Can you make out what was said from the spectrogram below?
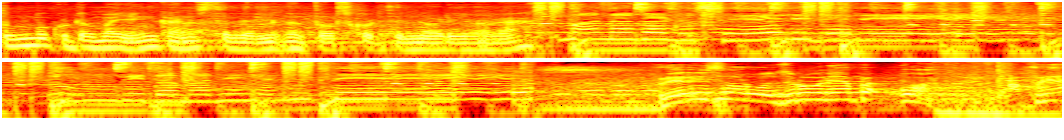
ತುಂಬು ಕುಟುಂಬ ಹೆಂಗ್ ಕಾಣಿಸ್ತದೆ ಅನ್ನೋದನ್ನ ತೋರಿಸ್ಕೊಡ್ತೀನಿ ನೋಡಿ ಇವಾಗ. ಮನಗಳು ಸೇರಿದರೆ ತುಂಬಿದ ಮನೆಯಂತೆ. ವೆರಿ ಸರ್ ಅವ್ರ ವಜ್ರು ಮನೆ ಅಪ್ಪ? ವಾ ಅಪ್ಪಯ್ಯ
